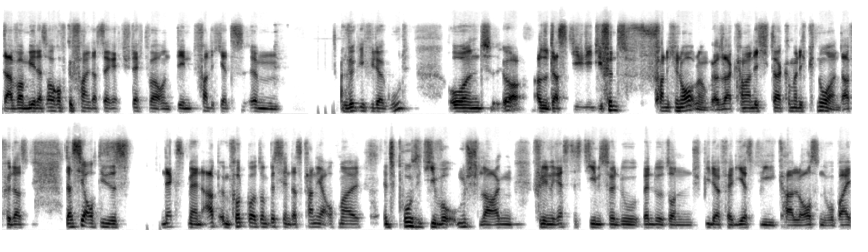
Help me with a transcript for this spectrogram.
da war mir das auch aufgefallen, dass der recht schlecht war und den fand ich jetzt ähm, wirklich wieder gut. Und ja, also das, die, die Defense fand ich in Ordnung. Also da kann man nicht, da kann man nicht knurren. Dafür, dass das ja auch dieses Next Man Up im Football so ein bisschen, das kann ja auch mal ins Positive umschlagen für den Rest des Teams, wenn du, wenn du so einen Spieler verlierst wie Carl Lawson, wobei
